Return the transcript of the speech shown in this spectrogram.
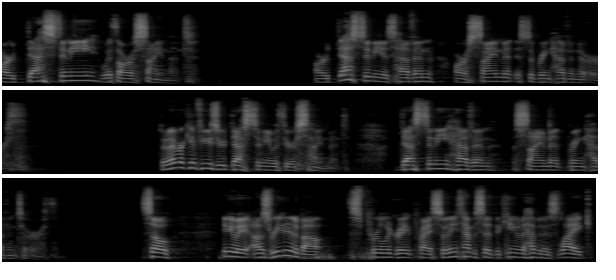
our destiny with our assignment. Our destiny is heaven, our assignment is to bring heaven to earth. Don't ever confuse your destiny with your assignment. Destiny, heaven, assignment, bring heaven to earth. So, anyway, I was reading about this pearl of great price. So, anytime I said the kingdom of heaven is like,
